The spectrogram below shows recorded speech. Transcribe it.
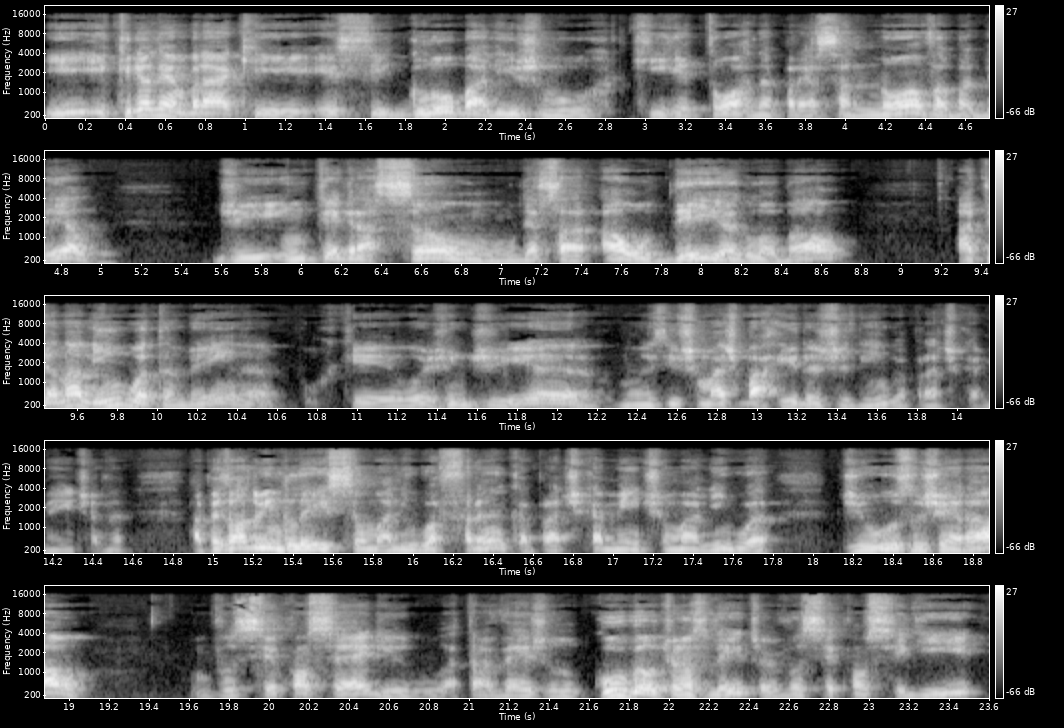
e, e, queria lembrar que esse globalismo que retorna para essa nova Babel, de integração dessa aldeia global, até na língua também, né? Porque hoje em dia não existe mais barreiras de língua praticamente, né? Apesar do inglês ser uma língua franca, praticamente uma língua de uso geral, você consegue, através do Google Translator, você conseguir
